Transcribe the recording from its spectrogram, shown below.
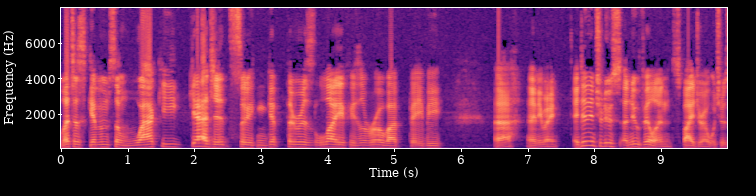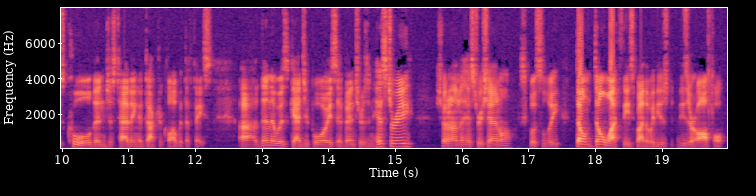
Let's just give him some wacky gadgets so he can get through his life. He's a robot, baby. Uh, anyway, it did introduce a new villain, Spydra, which was cool than just having a Dr. Claw with a face. Uh, then there was Gadget Boy's Adventures in History, shown on the History Channel exclusively. Don't don't watch these, by the way. These these are awful.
